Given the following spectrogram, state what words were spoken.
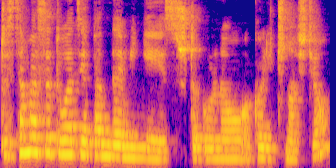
Czy sama sytuacja pandemii nie jest szczególną okolicznością?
